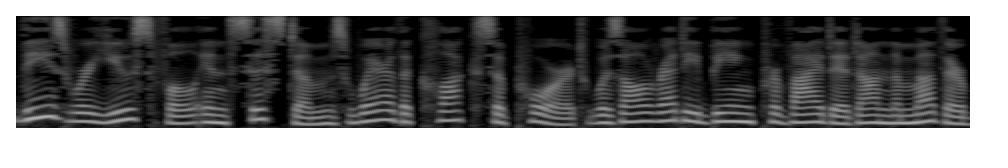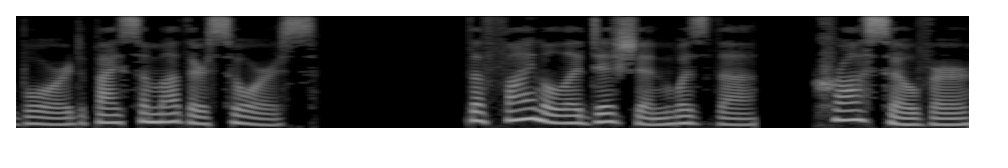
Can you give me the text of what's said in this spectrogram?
These were useful in systems where the clock support was already being provided on the motherboard by some other source. The final addition was the crossover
